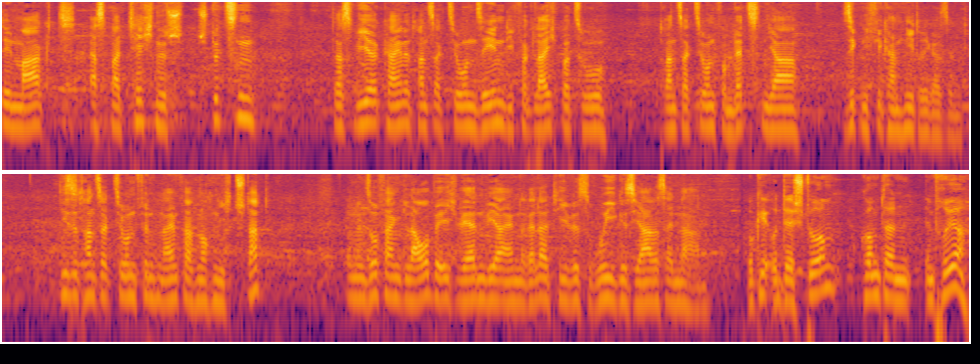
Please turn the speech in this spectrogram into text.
den Markt erstmal technisch stützen, dass wir keine Transaktionen sehen, die vergleichbar zu Transaktionen vom letzten Jahr signifikant niedriger sind. Diese Transaktionen finden einfach noch nicht statt. Und insofern glaube ich, werden wir ein relatives ruhiges Jahresende haben. Okay, und der Sturm kommt dann im Frühjahr?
